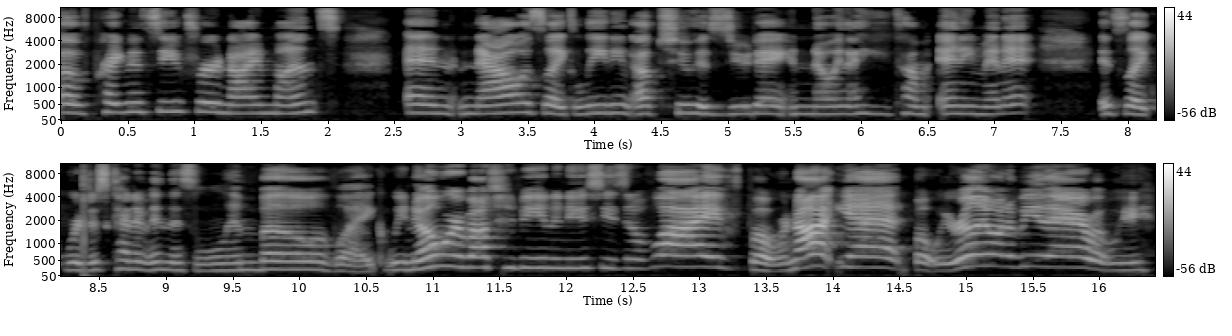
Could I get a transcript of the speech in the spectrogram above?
of pregnancy for 9 months And now it's like leading up to his due date and knowing that he could come any minute. It's like we're just kind of in this limbo of like, we know we're about to be in a new season of life, but we're not yet. But we really want to be there, but we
